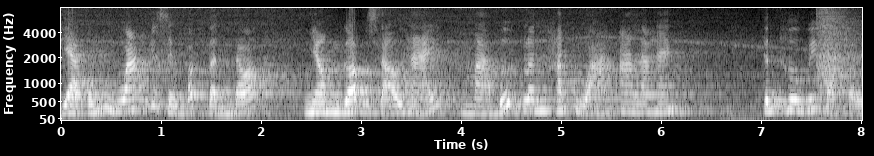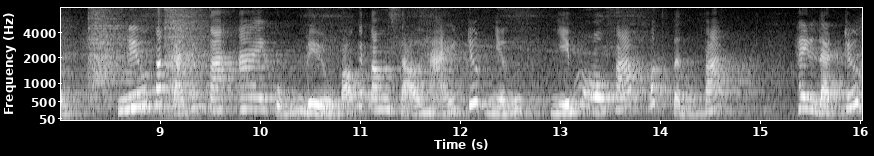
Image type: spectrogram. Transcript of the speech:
Và cũng quán cái sự bất tịnh đó, nhòm gớm sợ hãi mà bước lên thánh quả a la hán kính thưa quý phật tử, nếu tất cả chúng ta ai cũng đều có cái tâm sợ hãi trước những nhiễm ô pháp, bất tịnh pháp, hay là trước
